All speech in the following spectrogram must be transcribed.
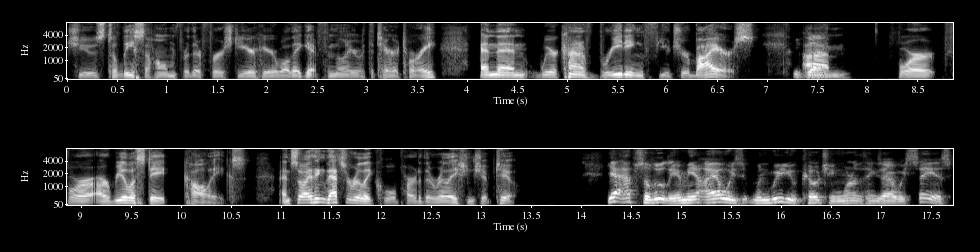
choose to lease a home for their first year here while they get familiar with the territory and then we're kind of breeding future buyers exactly. um, for for our real estate colleagues. And so i think that's a really cool part of the relationship too. Yeah absolutely. I mean i always when we do coaching one of the things i always say is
